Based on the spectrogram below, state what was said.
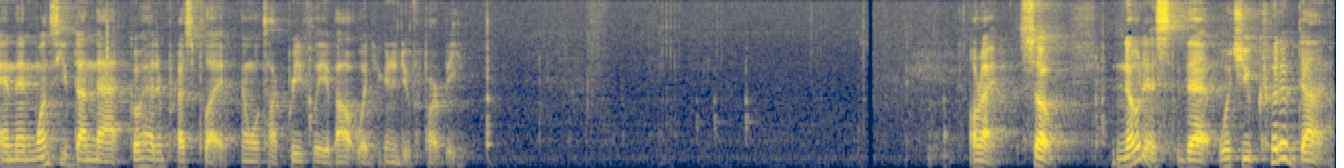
And then once you've done that, go ahead and press play. And we'll talk briefly about what you're going to do for part B. All right, so Notice that what you could have done,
